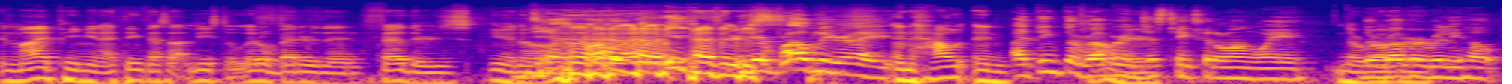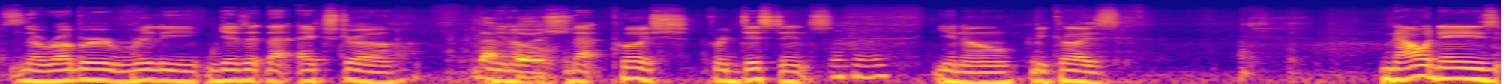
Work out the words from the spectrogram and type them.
in my opinion, I think that's at least a little better than feathers. You know, Yeah, probably. feathers. You're probably right. and how and I think the rubber hair. just takes it a long way. the, The rubber, rubber really helps. the rubber really gives it that extra That you know push. that push for distance. Mhm. You know because nowadays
